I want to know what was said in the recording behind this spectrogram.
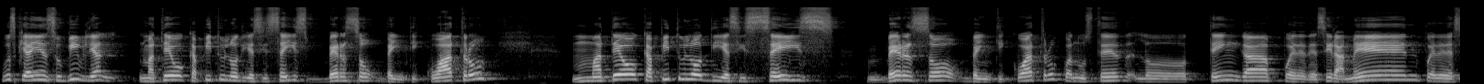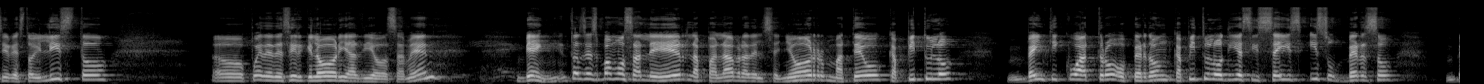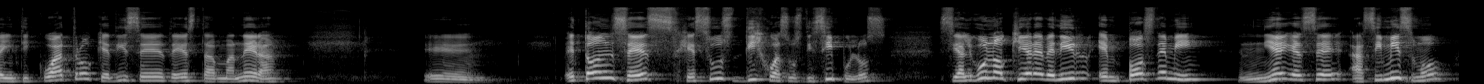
busque ahí en su Biblia Mateo capítulo 16, verso 24. Mateo capítulo 16, verso 24. Cuando usted lo tenga, puede decir amén, puede decir estoy listo, o puede decir gloria a Dios, amén. Bien, entonces vamos a leer la palabra del Señor, Mateo capítulo 24, o perdón, capítulo 16 y su verso 24, que dice de esta manera. Eh, entonces Jesús dijo a sus discípulos, si alguno quiere venir en pos de mí, niéguese a sí mismo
